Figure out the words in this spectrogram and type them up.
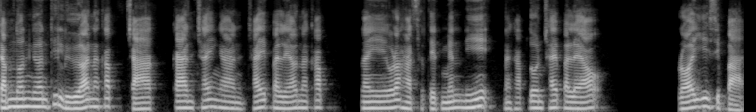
จำนวนเงินที่เหลือนะครับ จากการใช้งานใช้ไปแล้วนะครับ ในรหัสสเต t เมนต์นี้นะครับ โดนใช้ไปแล้ว 120 บาท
